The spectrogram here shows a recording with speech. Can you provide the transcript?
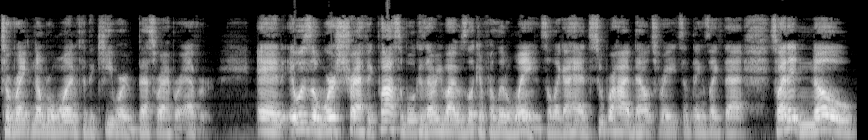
to rank number one for the keyword best rapper ever. And it was the worst traffic possible because everybody was looking for Lil Wayne. So like I had super high bounce rates and things like that. So I didn't know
